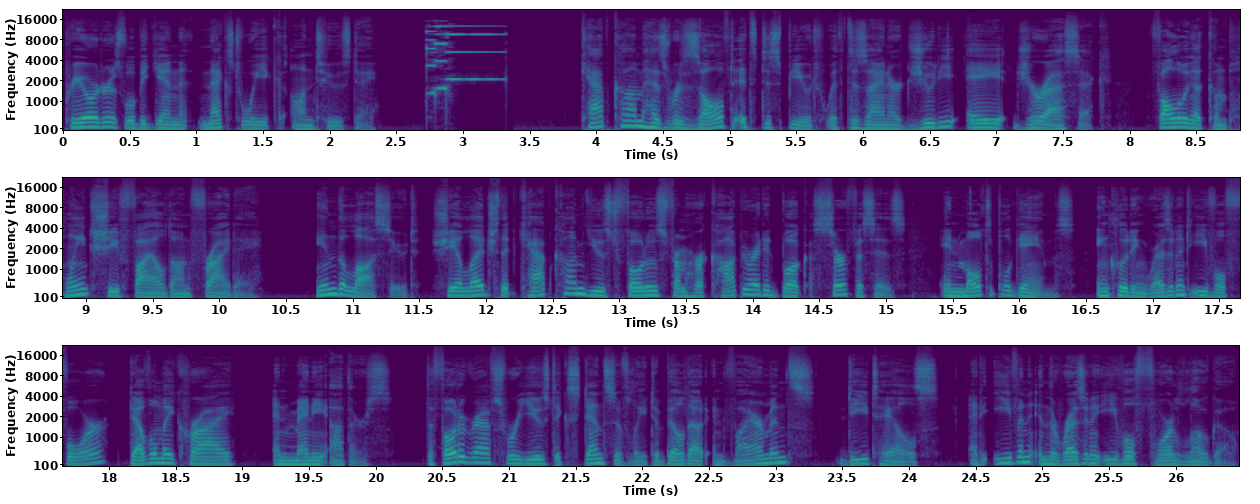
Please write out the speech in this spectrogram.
Pre orders will begin next week on Tuesday. Capcom has resolved its dispute with designer Judy A. Juracek following a complaint she filed on Friday. In the lawsuit, she alleged that Capcom used photos from her copyrighted book Surfaces in multiple games, including Resident Evil 4, Devil May Cry, and many others. The photographs were used extensively to build out environments, details, and even in the Resident Evil 4 logo.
